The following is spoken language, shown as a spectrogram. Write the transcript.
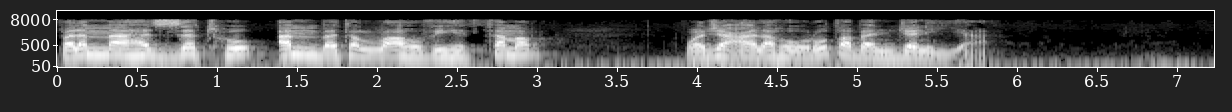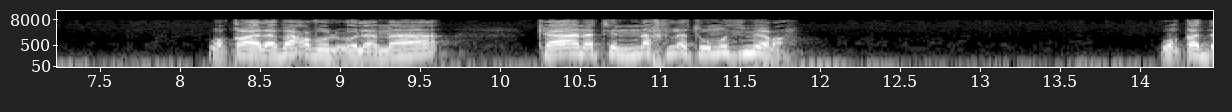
فلما هزته أنبت الله فيه الثمر وجعله رطبا جنيا. وقال بعض العلماء كانت النخلة مثمرة وقد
